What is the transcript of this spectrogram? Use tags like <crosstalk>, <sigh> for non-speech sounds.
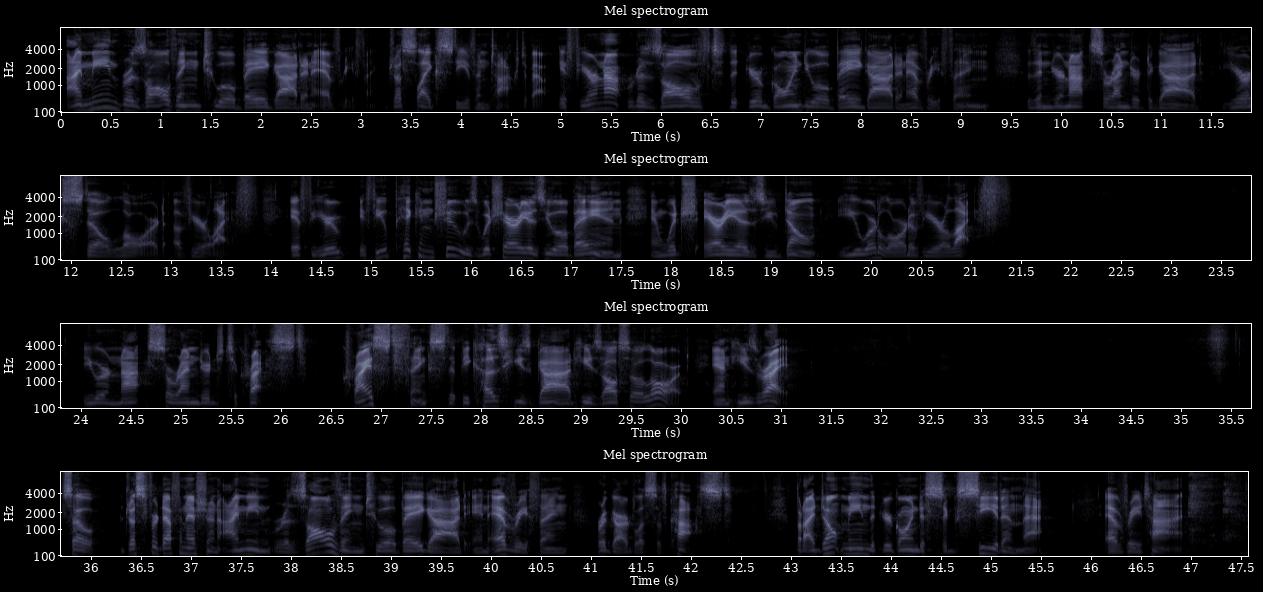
I mean resolving to obey God in everything, just like Stephen talked about. If you're not resolved that you're going to obey God in everything, then you're not surrendered to God. You're still Lord of your life if you if you pick and choose which areas you obey in and which areas you don't, you are Lord of your life. You are not surrendered to Christ. Christ thinks that because he's God, he's also Lord, and he's right. So, just for definition, I mean resolving to obey God in everything, regardless of cost. But I don't mean that you're going to succeed in that every time.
